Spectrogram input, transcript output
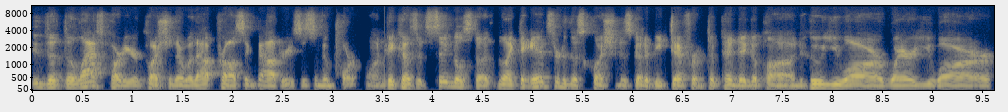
The, the last part of your question there without crossing boundaries is an important one because it signals that like the answer to this question is going to be different depending upon who you are where you are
